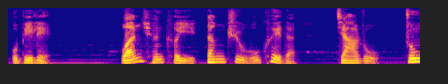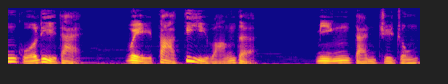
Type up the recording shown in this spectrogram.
忽必烈，完全可以当之无愧的加入中国历代伟大帝王的名单之中。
